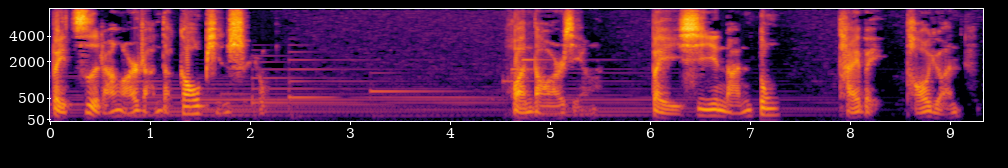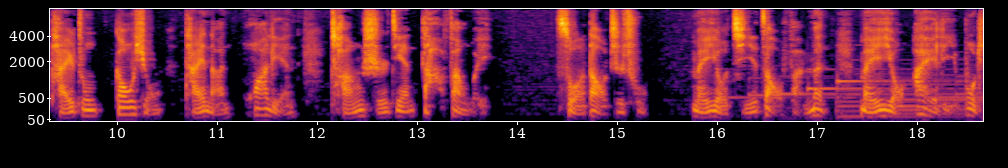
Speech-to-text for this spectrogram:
被自然而然的高频使用。环岛而行，北西南东，台北、桃园、台中、高雄、台南、花莲，长时间、大范围，所到之处，没有急躁烦闷，没有爱理不理，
